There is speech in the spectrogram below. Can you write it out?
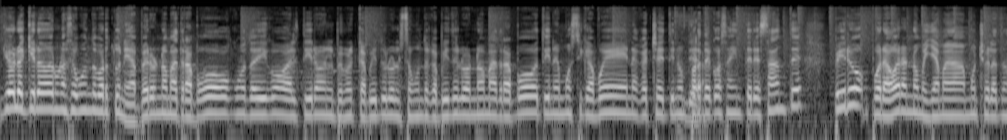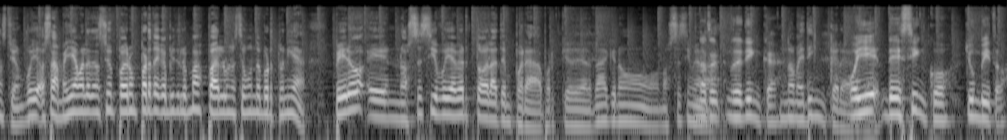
yo le quiero dar una segunda oportunidad, pero no me atrapó, como te digo, al tiro en el primer capítulo, el segundo capítulo no me atrapó, tiene música buena, ¿cachai? Tiene un par de cosas interesantes, pero por ahora no me llama mucho la atención. Voy, a- o sea, me llama la atención para ver un par de capítulos más, para darle una segunda oportunidad, pero eh, no sé si voy a ver toda la temporada, porque de verdad que no, no sé si me No va. te, no te tinca. No me tinca. la Oye, verdad. de 5, Jumbito,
